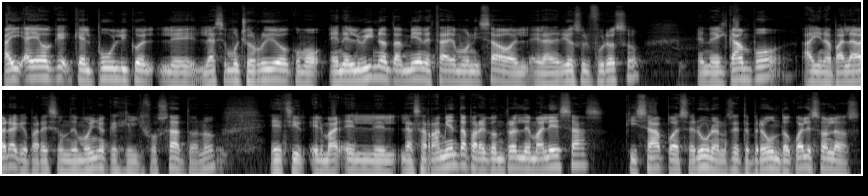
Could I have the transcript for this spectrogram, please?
hay, algo que, que al público le, hace mucho ruido, como en el vino también está demonizado el, el sulfuroso, en el campo hay una palabra que parece un demonio que es el glifosato, ¿no? Es decir, las herramientas para el control de malezas quizá puede ser una, no sé, te pregunto, ¿cuáles son los,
